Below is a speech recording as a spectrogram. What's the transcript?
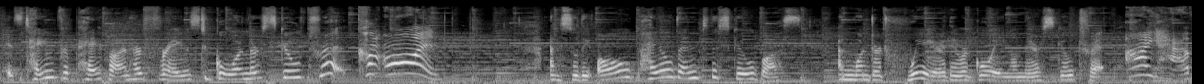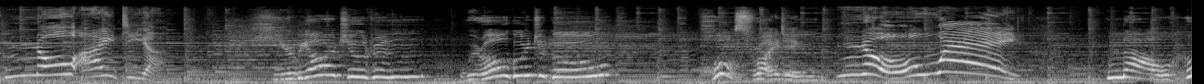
It's time for Peppa and her friends to go on their school trip. Come on! And so they all piled into the school bus and wondered where they were going on their school trip. I have no idea. Here we are, children. We're all going to go horse riding. No way! Now, who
